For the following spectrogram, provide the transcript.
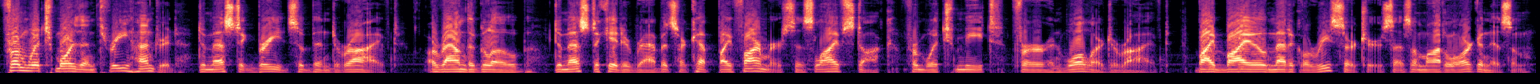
from which more than 300 domestic breeds have been derived. Around the globe, domesticated rabbits are kept by farmers as livestock from which meat, fur, and wool are derived, by biomedical researchers as a model organism,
